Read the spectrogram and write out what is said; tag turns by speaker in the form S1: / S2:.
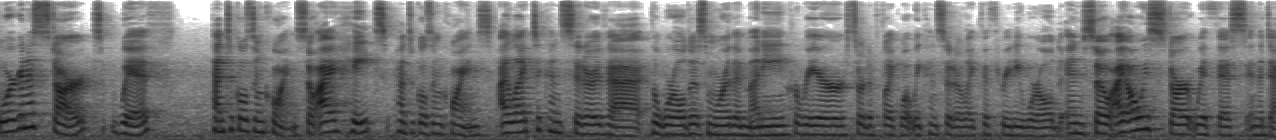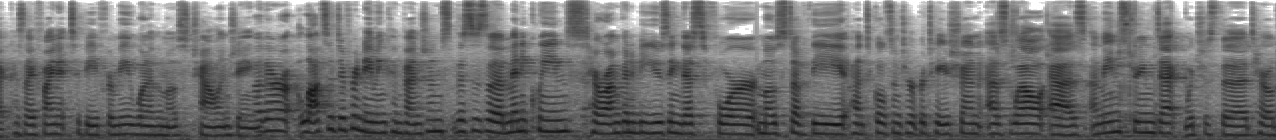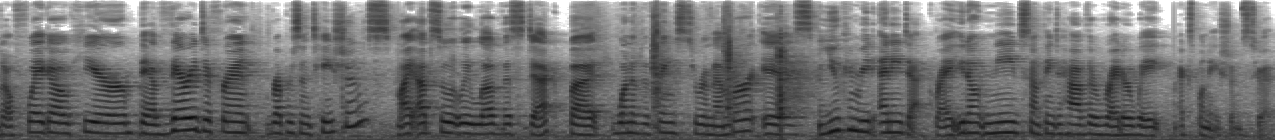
S1: We're gonna start with Pentacles and coins. So I hate pentacles and coins. I like to consider that the world is more than money, career, sort of like what we consider like the 3D world. And so I always start with this in the deck because I find it to be, for me, one of the most challenging. There are lots of different naming conventions. This is a Many Queens Tarot. I'm going to be using this for most of the pentacles interpretation as well as a mainstream deck, which is the Tarot del Fuego here. They have very different representations. I absolutely love this deck, but one of the the things to remember is you can read any deck, right? You don't need something to have the Rider Waite explanations to it.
